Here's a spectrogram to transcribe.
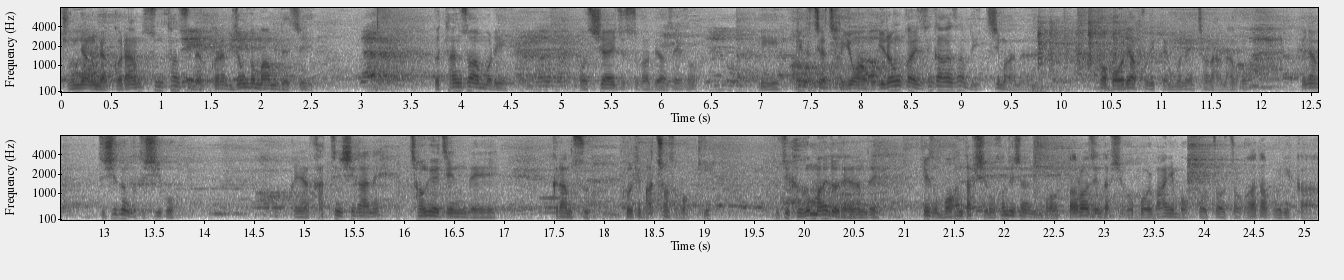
중량 몇 그램, 순탄수 몇 그램 이 정도만 하면 되지. 그 탄수화물이 뭐 GI 주스가 몇에서 이 피크치가 작용하고 이런 것까지 생각하는 사람도 있지만은 더 머리 아프기 때문에 전 안 하고 그냥 드시는 거 드시고 그냥 같은 시간에 정해진 내 그람 수 그렇게 맞춰서 먹기? 솔직히 그것만 해도 되는데 계속 뭐 한답시고 컨디션 뭐 떨어진답시고 뭘 많이 먹고 어쩌고저쩌고 하다 보니까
